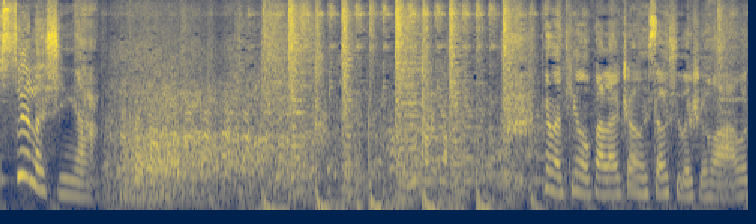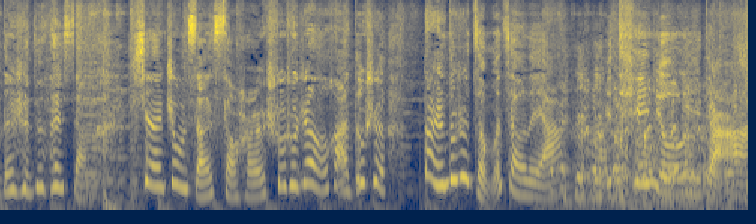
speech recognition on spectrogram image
碎了心呀。”看到听友发来这样的消息的时候啊，我当时就在想，现在这么小小孩说出这样的话，都是大人都是怎么教的呀？也忒牛了一点啊！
